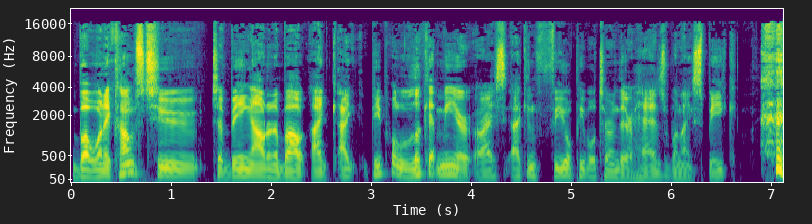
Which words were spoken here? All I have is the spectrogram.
But when it comes to to being out and about, I, I people look at me, or, or I, I can feel people turn their heads when I speak. Um,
